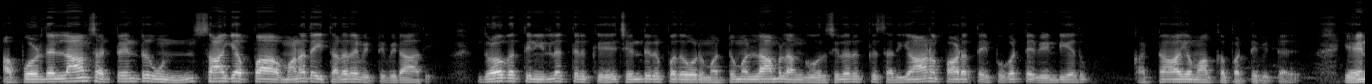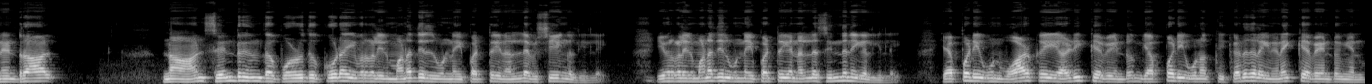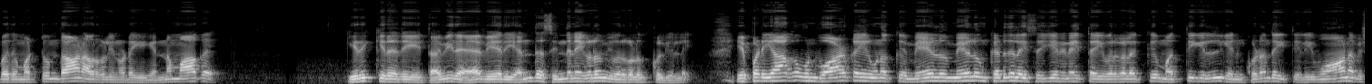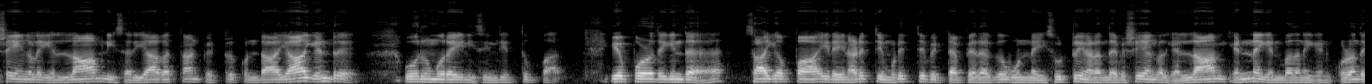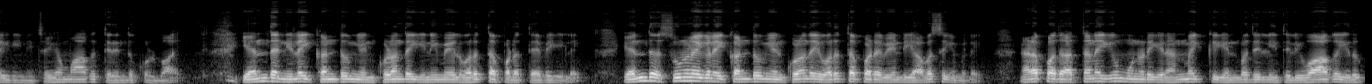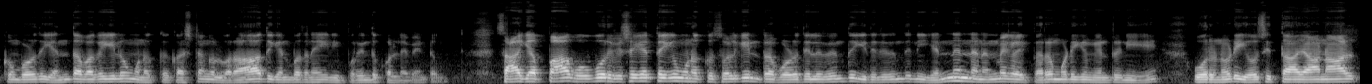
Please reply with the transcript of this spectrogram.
அப்பொழுதெல்லாம் சற்றென்று உன் சாயப்பா மனதை தளரவிட்டு விடாதே. துரோகத்தின் இல்லத்திற்கு சென்றிருப்பதோடு மட்டுமல்லாமல் அங்கு ஒரு சிலருக்கு சரியான பாடத்தை புகட்ட வேண்டியதும் கட்டாயமாக்கப்பட்டு விட்டது ஏனென்றால் நான் சென்றிருந்த பொழுது கூட இவர்களின் மனதில் உன்னை பற்றிய நல்ல விஷயங்கள் இல்லை. இவர்களின் மனதில் உன்னை பற்றிய நல்ல சிந்தனைகள் இல்லை. எப்படி உன் வாழ்க்கையை அழிக்க வேண்டும் எப்படி உனக்கு கெடுதலை நினைக்க வேண்டும் என்பது மட்டும்தான் அவர்களினுடைய எண்ணமாக இருக்கிறதே தவிர வேறு எந்த சிந்தனைகளும் இவர்களுக்குள் இல்லை. இப்படியாக உன் வாழ்க்கையில் உனக்கு மேலும் மேலும் கெடுதலை செய்ய நினைத்த இவர்களுக்கு மத்தியில் என் குழந்தை தெளிவான விஷயங்களை எல்லாம் நீ சரியாகத்தான் பெற்றுக்கொண்டாயா என்று ஒரு முறை நீ சிந்தித்துப்பார் இப்பொழுது இந்த சாயப்பா இதை நடத்தி முடித்துவிட்ட பிறகு உன்னை சுற்றி நடந்த விஷயங்கள் எல்லாம் என்ன என்பதனை என் குழந்தை நீ நிச்சயமாக தெரிந்து கொள்வாய். எந்த நிலை கண்டும் என் குழந்தை இனிமேல் வருத்தப்பட தேவையில்லை. எந்த சூழ்நிலைகளை கண்டும் என் குழந்தை வருத்தப்பட வேண்டிய அவசியமில்லை. நடப்பது அத்தனையும் உன்னுடைய நன்மைக்கு என்பதில் நீ தெளிவாக இருக்கும்பொழுது எந்த வகையிலும் உனக்கு கஷ்டங்கள் வராது என்பதனை நீ புரிந்து கொள்ள வேண்டும். சாயப்பா ஒவ்வொரு விஷயத்தையும் உனக்கு சொல்கின்ற பொழுதிலிருந்து இதிலிருந்து நீ என்னென்ன நன்மைகளை பெற முடியும் என்று நீ ஒரு நொடி யோசித்தாயானால்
